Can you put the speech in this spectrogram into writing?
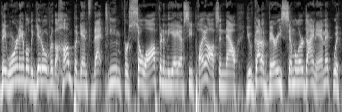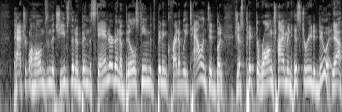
they weren't able to get over the hump against that team for so often in the AFC playoffs, and now you've got a very similar dynamic with Patrick Mahomes and the Chiefs that have been the standard and a Bills team that's been incredibly talented, but just picked the wrong time in history to do it. Yeah.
